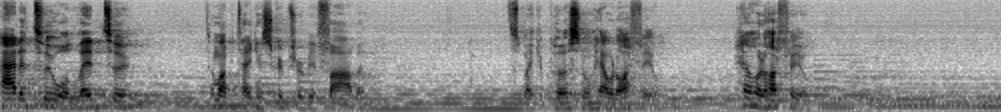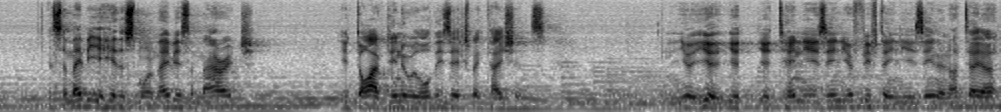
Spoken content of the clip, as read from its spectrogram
added to or led to. I might be taking scripture a bit far, but let's make it personal. How would I feel? How would I feel? And so maybe you're here this morning, maybe it's a marriage. You dived into it with all these expectations. You're, you're, you're, 10 years in, you're 15 years in, and I tell you,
